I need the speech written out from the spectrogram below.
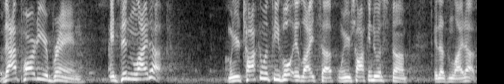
that part of your brain, it didn't light up. When you're talking with people, it lights up. When you're talking to a stump, it doesn't light up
